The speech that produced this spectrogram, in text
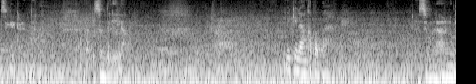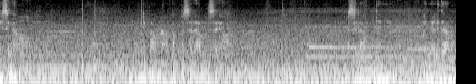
Sige, Glenda. Sandali lang. May kailangan ka pa ba? Simula na nagising ako, hindi pa ako nakapagpasalamat sa'yo. Salamat din, inalagaan mo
